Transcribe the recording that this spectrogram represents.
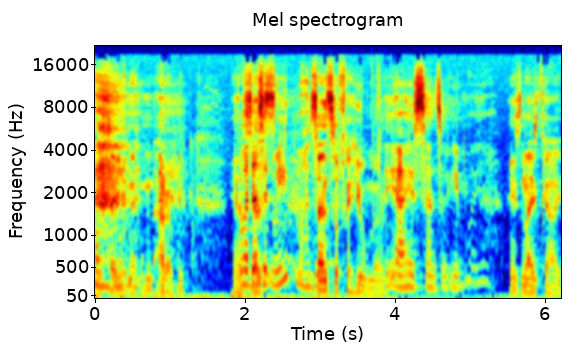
we say in, in Arabic. What does it mean? Mahdou? Sense of humor. Yeah, his sense of humor. Yeah. He's a nice guy.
